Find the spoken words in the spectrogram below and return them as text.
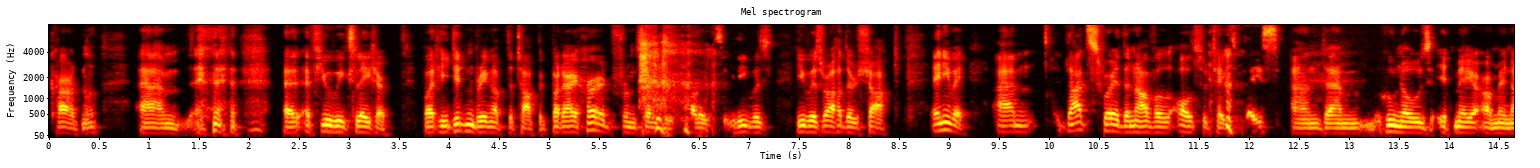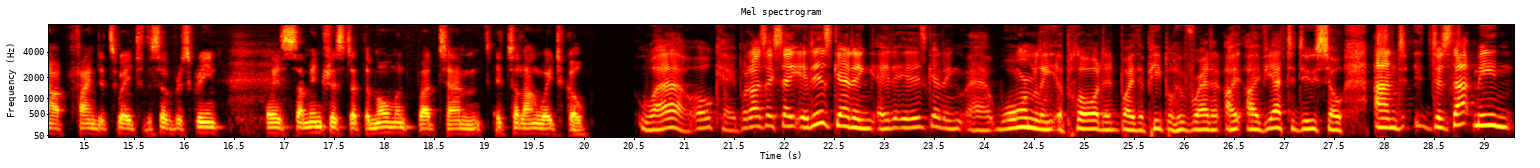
cardinal um, a, a, few weeks later, but he didn't bring up the topic. But I heard from some of his colleagues he was he was rather shocked. Anyway, um, that's where the novel also takes place, and um, who knows, it may or may not find its way to the silver screen. There's some interest at the moment, but um, it's a long way to go. Wow. Okay, but as I say, it is getting it is getting uh, warmly applauded by the people who've read it. I, I've yet to do so. And does that mean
